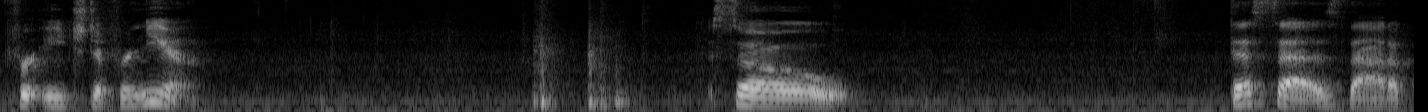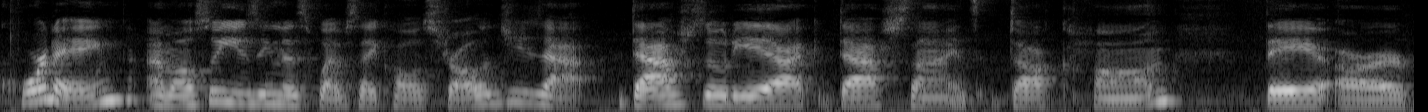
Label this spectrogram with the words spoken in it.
for each different year. So this says that according, I'm also using this website called astrology-zodiac-signs.com. They are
